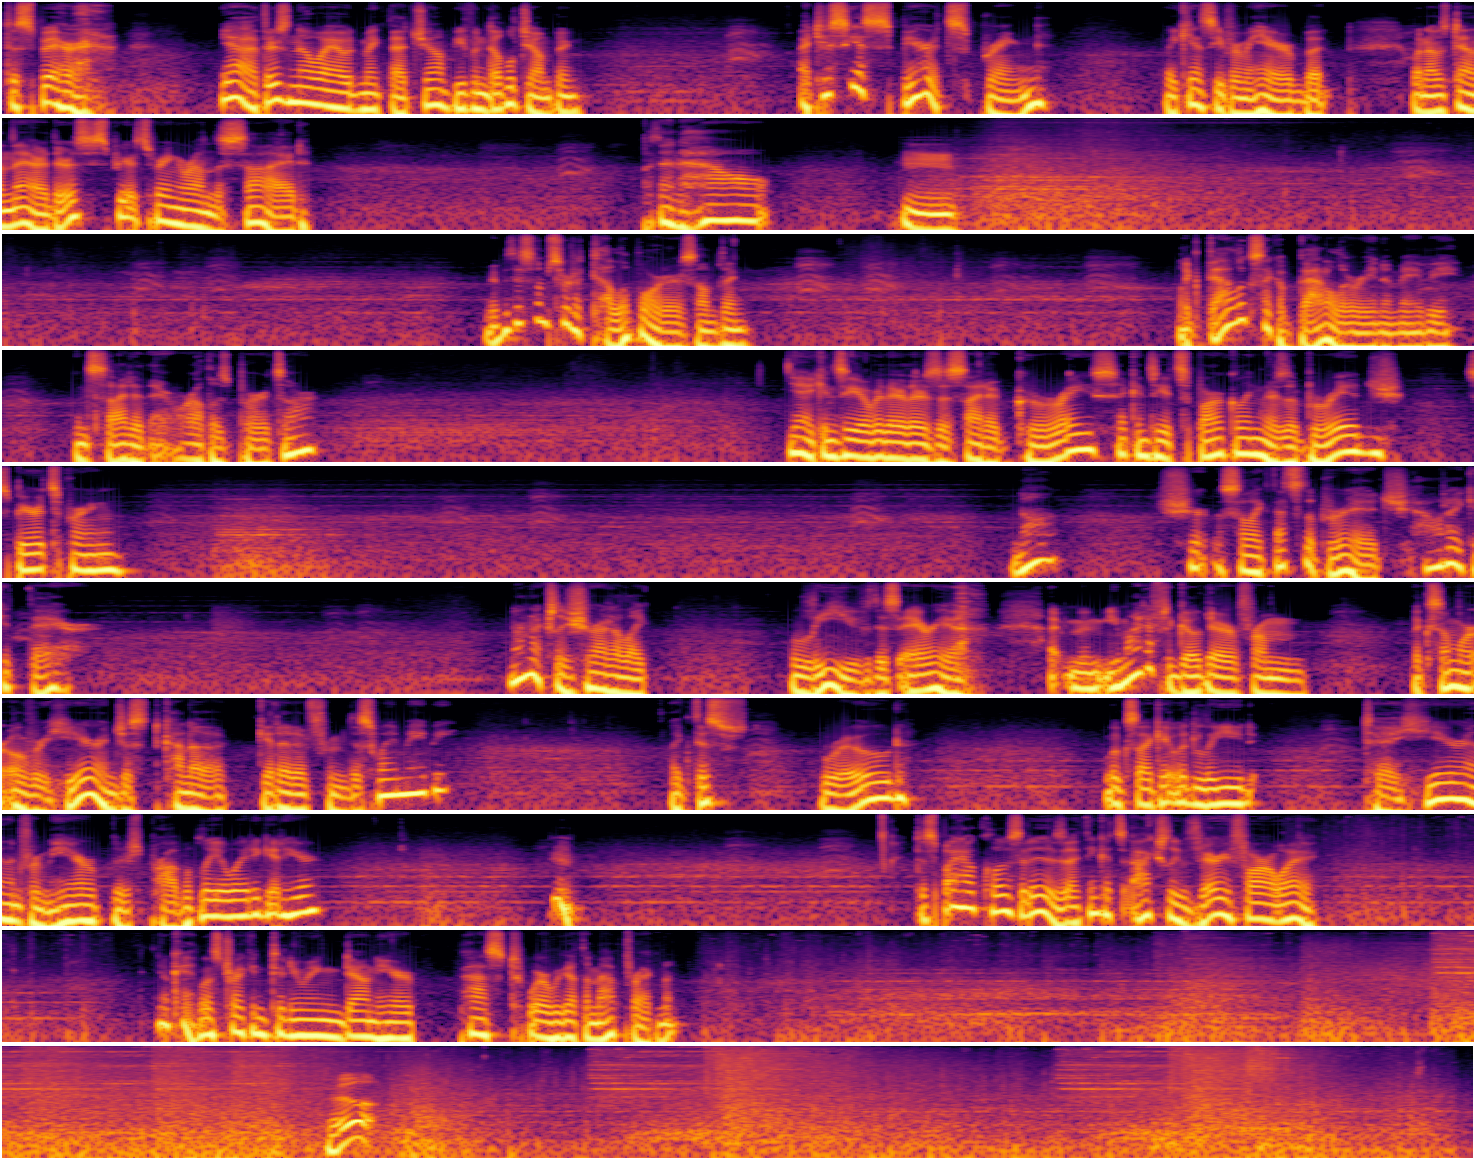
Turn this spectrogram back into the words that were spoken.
Despair. yeah, there's no way I would make that jump, even double jumping. I do see a spirit spring. We can't see from here, but when I was down there, there is a spirit spring around the side. But then how... Hmm. Maybe there's some sort of teleport or something. Like, that looks like a battle arena, maybe. Inside of there, where all those birds are. Yeah, you can see over there, there's a site of grace. I can see it sparkling. There's a bridge. Spirit Spring. Not sure. So, like, that's the bridge. How would I get there? Not actually sure how to, like, leave this area. I mean, you might have to go there from, like, somewhere over here and just kind of get at it from this way, maybe? Like, this road looks like it would lead to here, and then from here, there's probably a way to get here. Hmm. Despite how close it is, I think it's actually very far away. Okay, let's try continuing down here past where we got the map fragment. Oh!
